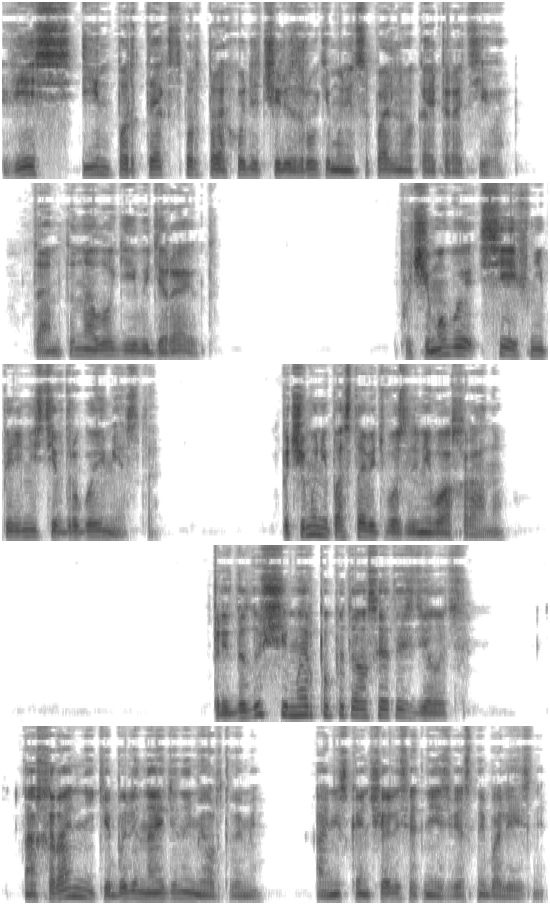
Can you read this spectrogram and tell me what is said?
весь импорт-экспорт проходит через руки муниципального кооператива. Там-то налоги и выдирают». Почему бы сейф не перенести в другое место? Почему не поставить возле него охрану? Предыдущий мэр попытался это сделать. Охранники были найдены мертвыми. Они скончались от неизвестной болезни.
